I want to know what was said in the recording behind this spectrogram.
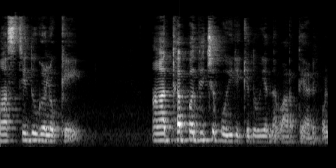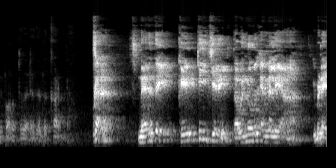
മസ്ജിദുകളൊക്കെ അധപ്പതിച്ചു പോയിരിക്കുന്നു എന്ന വാർത്തയാണ് ഇപ്പോൾ പുറത്തു വരുന്നത്. കണ്ടു. നേരത്തെ K T Jaleel Thavanur M L A ആണ് ഇവിടെ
